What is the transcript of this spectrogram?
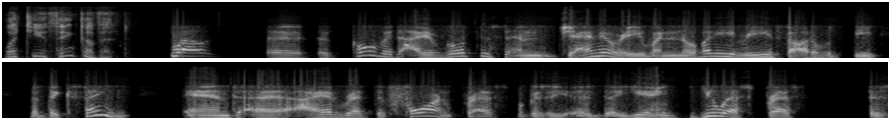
what do you think of it? Well, uh, the COVID, I wrote this in January when nobody really thought it would be a big thing. And uh, I had read the foreign press because the, the U.S. press is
